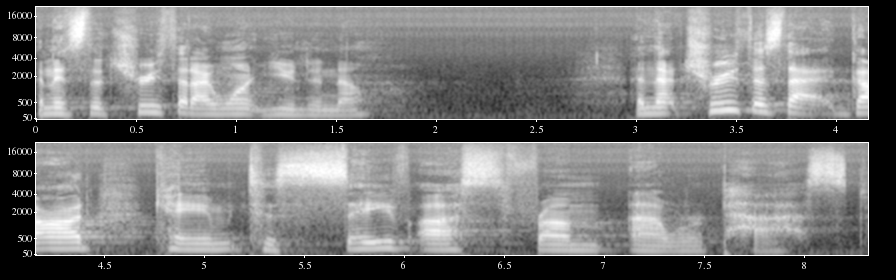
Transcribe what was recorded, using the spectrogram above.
And it's the truth that I want you to know. And that truth is that God came to save us from our past.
